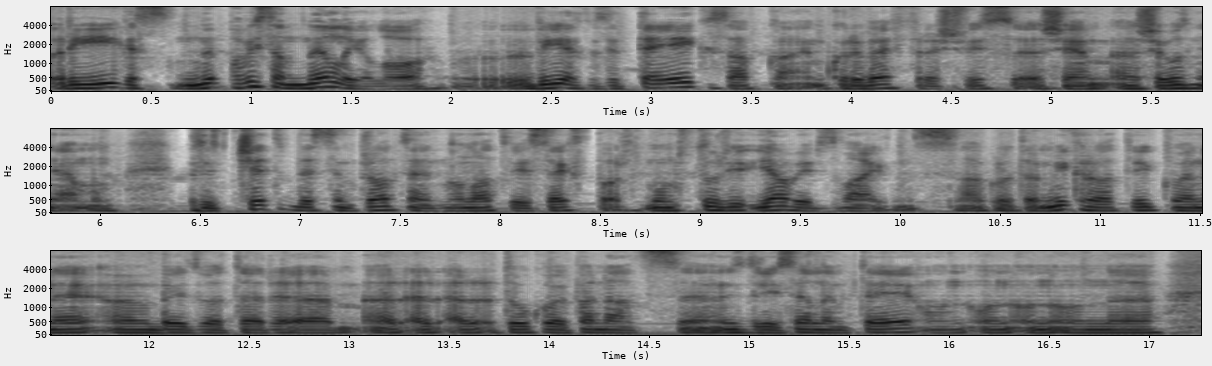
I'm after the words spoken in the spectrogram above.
Rīgas ne, pavisam nelielo uh, vietu, kas ir teikas apkaimē, kur ir Vefresh visi šiem, šie uzņēmumi, kas ir 40% no Latvijas eksporta. Mums tur jau ir zvaigznes, sākot ar mikrotiku, ne, uh, beidzot ar, um, ar, ar, ar to, ko ir panācis uh, izdarījis LMT un, un, un, un uh,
